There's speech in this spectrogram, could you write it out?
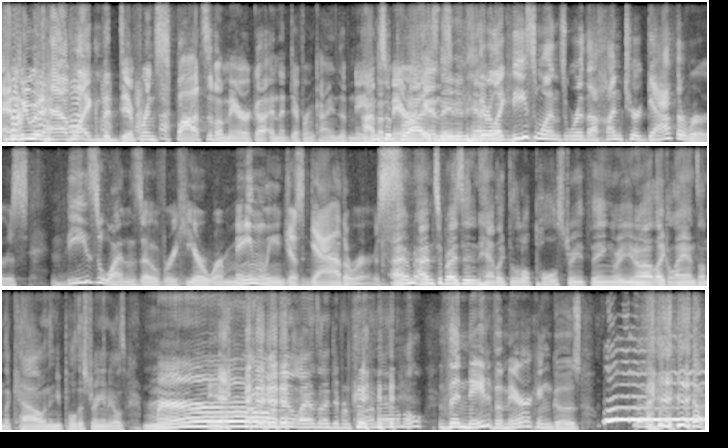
And we would have like the different spots of America and the different kinds of Native I'm surprised Americans. they didn't have, They were like- like, these ones were the hunter gatherers. These ones over here were mainly just gatherers. I'm I'm surprised they didn't have like the little upholstery thing where you know how it like lands on the cow and then you pull the string and it goes meow and then it lands on a different farm animal. the Native American goes, yeah.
